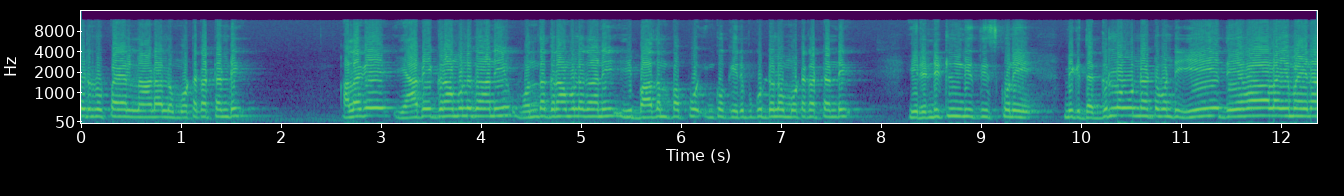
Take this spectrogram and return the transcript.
ఏడు రూపాయల నాణాలు మూటకట్టండి. అలాగే యాభై గ్రాములు కానీ వంద గ్రాములు కానీ ఈ బాదం పప్పు ఇంకొక ఎరుపు గుడ్డలో మూటకట్టండి. ఈ రెండింటిని తీసుకొని మీకు దగ్గరలో ఉన్నటువంటి ఏ దేవాలయమైనా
